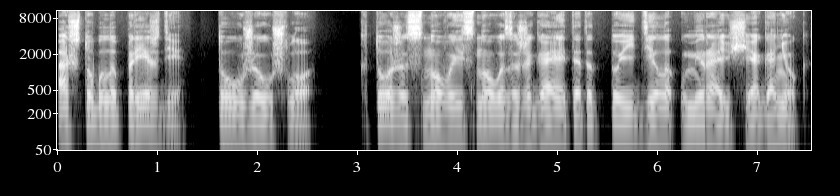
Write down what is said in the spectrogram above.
А что было прежде, то уже ушло. Кто же снова и снова зажигает этот то и дело умирающий огонек?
